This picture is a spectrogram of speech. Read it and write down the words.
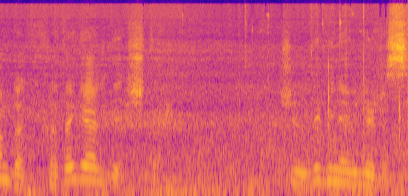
On dakikada geldi işte. Şimdi binebiliriz.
